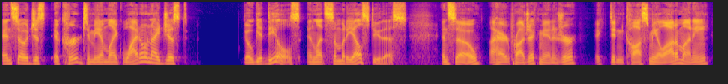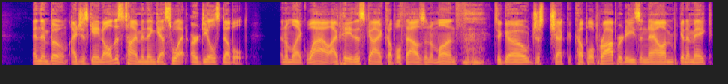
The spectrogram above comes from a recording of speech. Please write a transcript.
And so it just occurred to me, I'm like, why don't I just go get deals and let somebody else do this? And so I hired a project manager. It didn't cost me a lot of money. And then boom, I just gained all this time. And then guess what? Our deals doubled. And I'm like, wow, I pay this guy a couple thousand a month to go just check a couple of properties. And now I'm going to make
